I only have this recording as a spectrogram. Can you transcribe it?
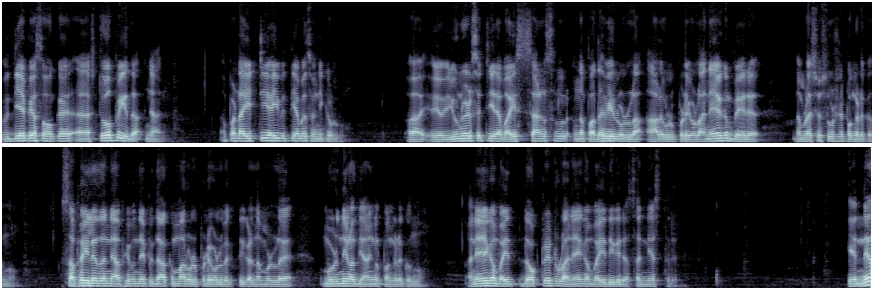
വിദ്യാഭ്യാസമൊക്കെ സ്റ്റോപ്പ് ചെയ്ത ഞാൻ. അപ്പോൾ ഐ ടി ഐ വിദ്യാഭ്യാസം എനിക്കുള്ളൂ. യൂണിവേഴ്സിറ്റിയിലെ വൈസ് ചാൻസലർ എന്ന പദവിയിലുള്ള ആളുകൾ ഉൾപ്പെടെയുള്ള അനേകം പേര് നമ്മളെ ശുശ്രൂഷയിൽ പങ്കെടുക്കുന്നു. സഭയിലെ തന്നെ അഭിമന്യ പിതാക്കന്മാർ ഉൾപ്പെടെയുള്ള വ്യക്തികൾ നമ്മളുടെ മുഴുനീള ധ്യാനങ്ങൾ പങ്കെടുക്കുന്നു. അനേകം വൈ ഡോക്ടറേറ്റുള്ള അനേകം വൈദികർ സന്യസ്തർ എന്നെ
